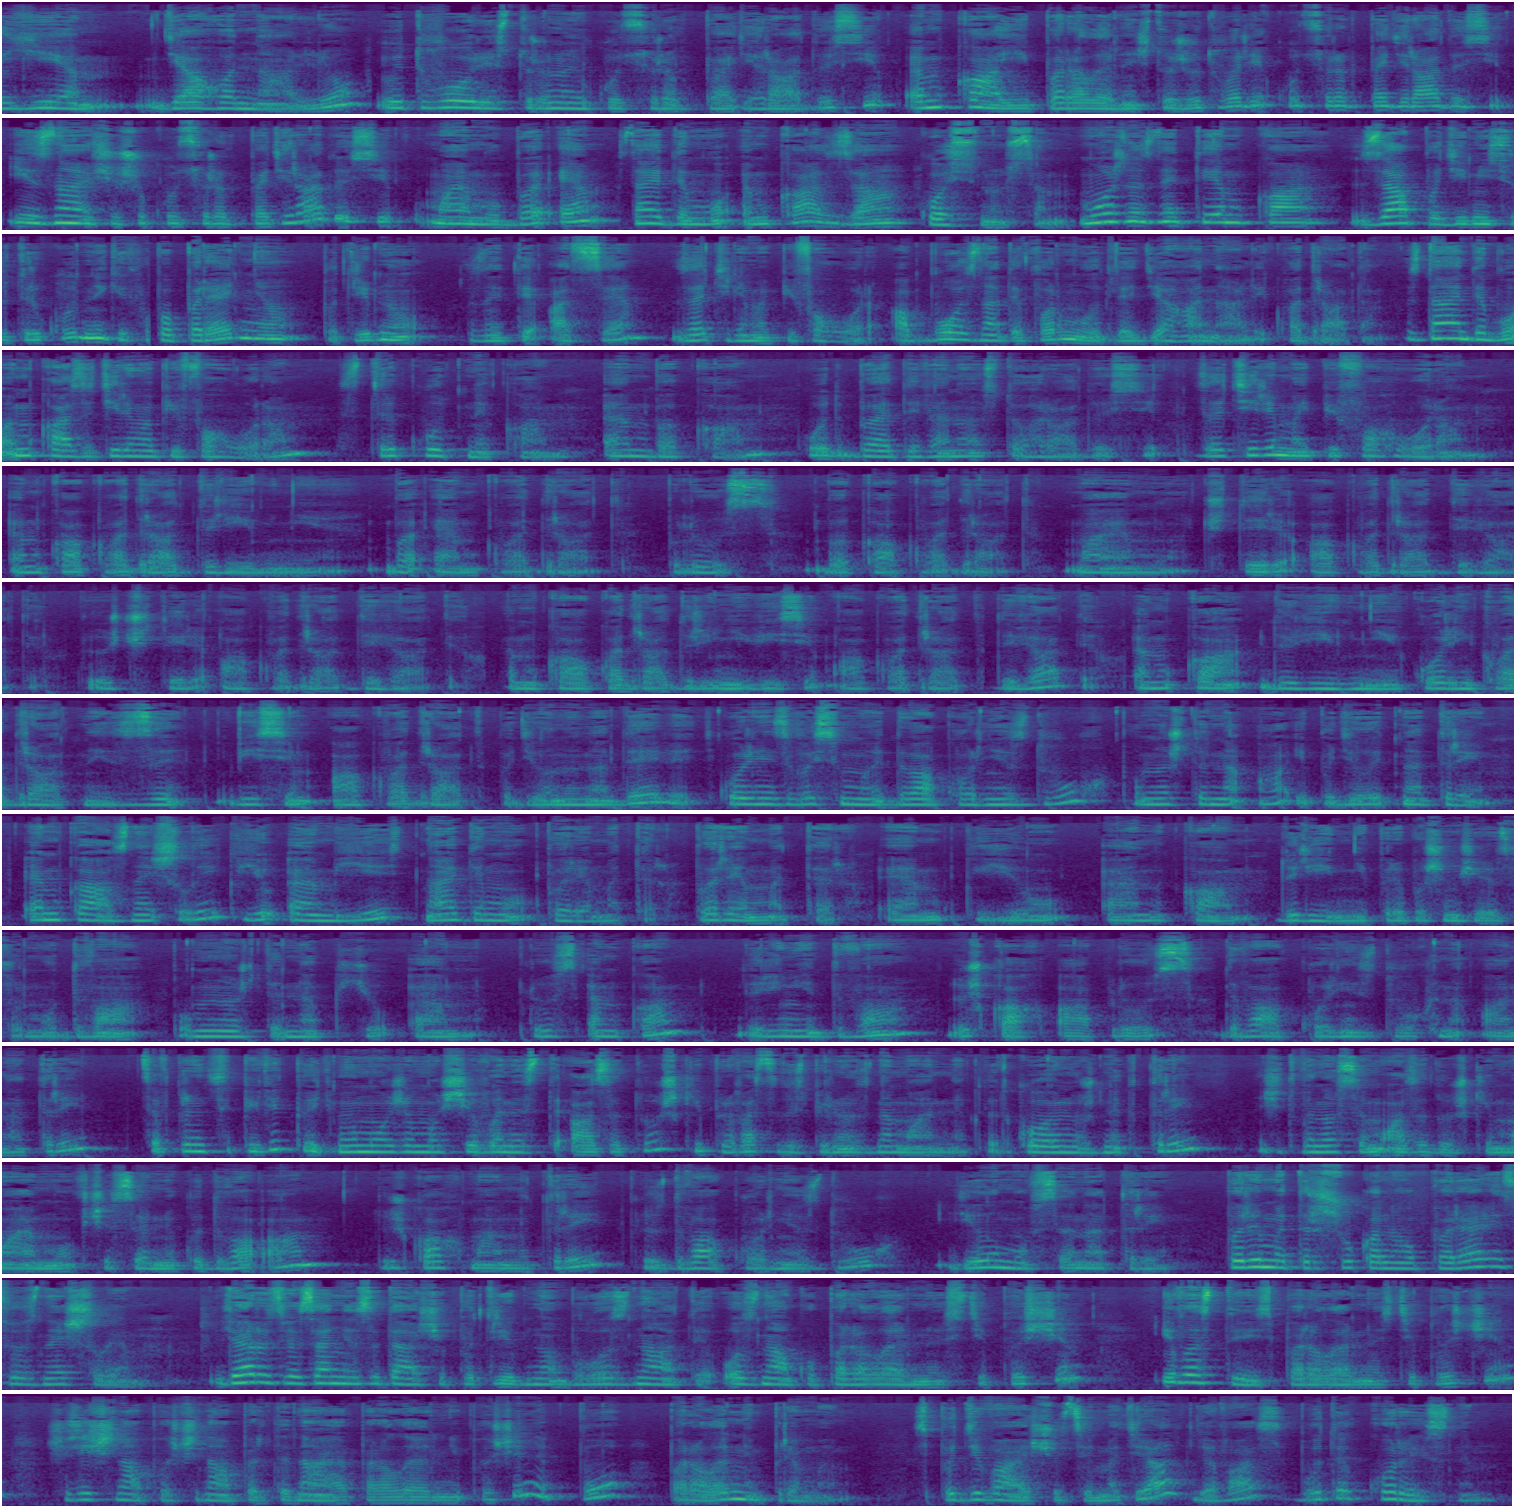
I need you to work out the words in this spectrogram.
є діагоналлю і утворює стороною кут 45 градусів. МК її паралельно теж утворює кут 45 градусів. І знаючи, що кут 45 градусів, маємо БМ, знайдемо МК за косінусом. Можна знайти МК за подібністю трикутників. Попередньо потрібно знайти АС за теоремою Піфагора або знати формулу для діагоналі квадрата. Знайдемо МК за теоремою Піфагора з трикутника МБК, кут Б 90 градусів. За теоремою Піфагора МК квадрат дорівнює БМ квадрат плюс БК квадрат. Маємо 4а квадрат дев'ятих плюс 4а квадрат дев'ятих. МК квадрат дорівнює 8а квадрат дев'ятих. МК дорівнює корінь квадратний з 8а квадрат поділено на 9. Корінь з 8 – 2 корінь з 2 помножити на а і поділити на 3. МК знайшли, QM є, знайдемо периметр. Периметр МQНК дорівнює, перепишемо через форму 2 помножити на QM плюс МК дорівнює 2, в дужках А плюс 2 корінь з 2 на А на 3. Це, в принципі, відповідь. Ми можемо ще винести А за дужки і привести до спільного знаменника. Додатковий множник 3. Значить, виносимо А за дужки, маємо в чисельнику 2А, в дужках маємо 3, плюс 2 корня з 2 і ділимо все на 3. Периметр шуканого перерізу знайшли. Для розв'язання задачі потрібно було знати ознаку паралельності площин і властивість паралельності площин, що січна площина перетинає паралельні площини по паралельним прямим. Сподіваюся, що цей матеріал для вас буде корисним.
